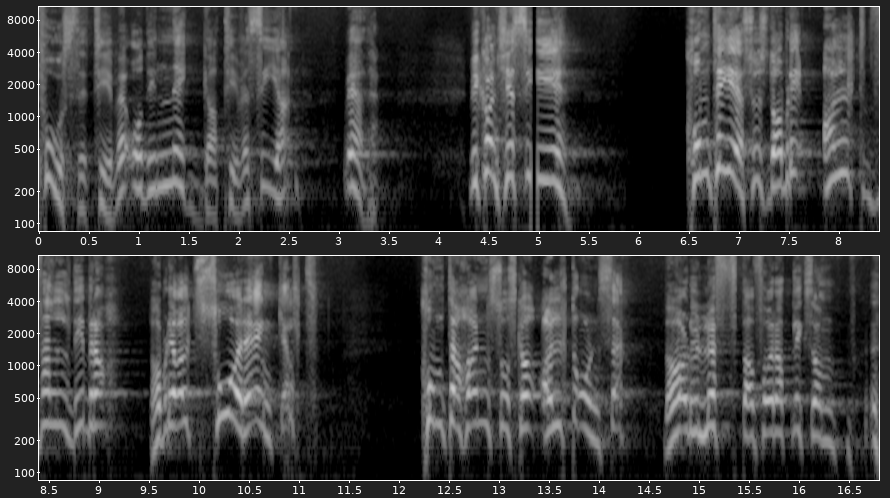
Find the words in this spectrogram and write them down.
positive og de negative sidene ved det. Vi kan ikke si 'Kom til Jesus, da blir alt veldig bra'. Da blir alt såre enkelt. Kom til Han, så skal alt ordne seg. Da har du løfta for at liksom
